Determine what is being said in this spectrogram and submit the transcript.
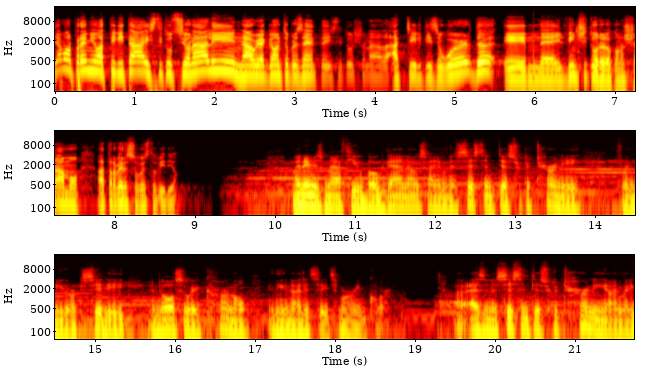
Siamo al premio attività istituzionali, now we are going to present the Institutional Activities Award e mh, il vincitore lo conosciamo attraverso questo video. My name is Matthew Bogdanos. I am an assistant district attorney for New York City and also a colonel in the United States Marine Corps. Uh, as an assistant district attorney, I'm a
